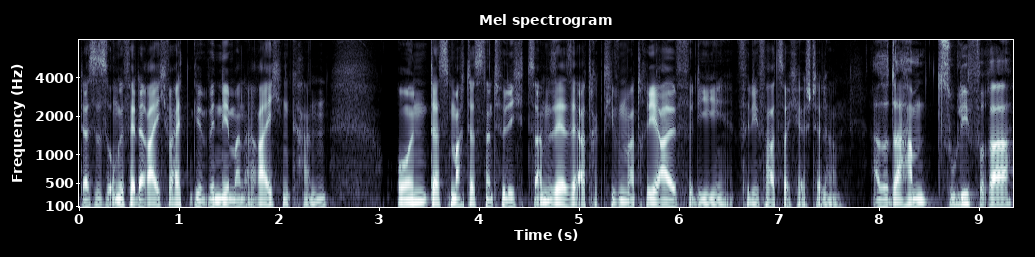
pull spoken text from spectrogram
das ist ungefähr der Reichweitengewinn, den man erreichen kann. Und das macht das natürlich zu einem sehr, sehr attraktiven Material für die, für die Fahrzeughersteller. Also da haben Zulieferer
